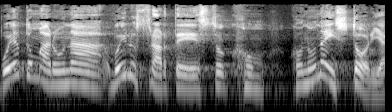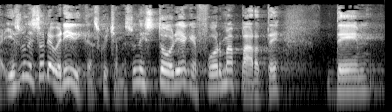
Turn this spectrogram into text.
voy a tomar una, voy a ilustrarte esto con, con una historia, y es una historia verídica, escúchame, es una historia que forma parte de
